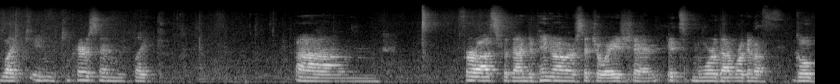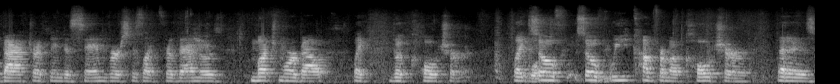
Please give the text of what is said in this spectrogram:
like in comparison, like um, for us, for them, depending on our situation, it's more that we're gonna f- go back directly into sin versus like for them, it was much more about like the culture. Like so, if, so if we come from a culture that is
